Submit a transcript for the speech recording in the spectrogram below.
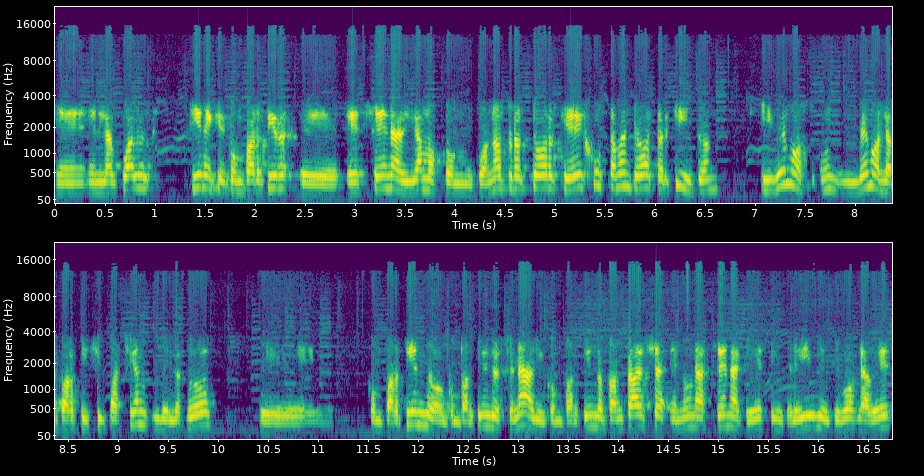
eh, en la cual tiene que compartir eh, escena digamos con, con otro actor que es justamente Buster Keaton. Y vemos un, vemos la participación de los dos eh, compartiendo compartiendo escenario y compartiendo pantalla en una escena que es increíble y que vos la ves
